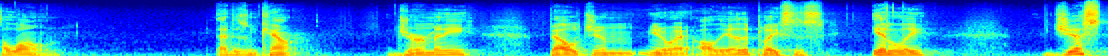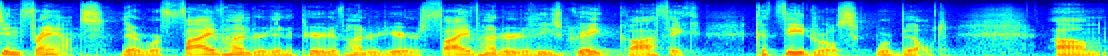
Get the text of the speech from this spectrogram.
alone. That doesn't count Germany, Belgium, you know, all the other places, Italy. Just in France, there were 500 in a period of 100 years, 500 of these great Gothic cathedrals were built. Um,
